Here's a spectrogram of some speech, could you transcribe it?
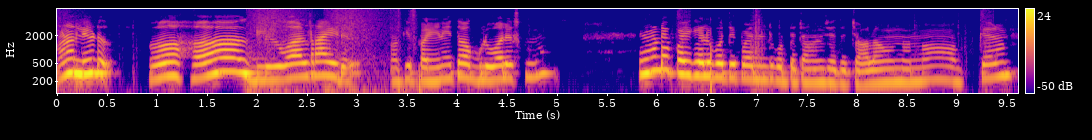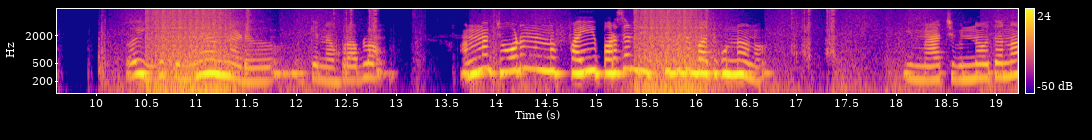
అన్న లీడు? ఓహో గ్లూవాల్ రైడ్. ఓకే పైన అయితే ఆ గ్లూవాల్ వేసుకుందాం. ఎందుకంటే పైకి వెళ్ళిపోతే పై నుంచి కొట్టే ఛాన్స్ అయితే చాలా ఉందన్న ఓకే. ఓ ఇంకా కిందనే ఉన్నాడు. ఓకే నా ప్రాబ్లం అన్న చూడండి అన్న ఫైవ్ పర్సెంట్ ఇచ్చిపోతే బతుకున్నాను. ఈ మ్యాచ్ విన్ అవుతానా?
